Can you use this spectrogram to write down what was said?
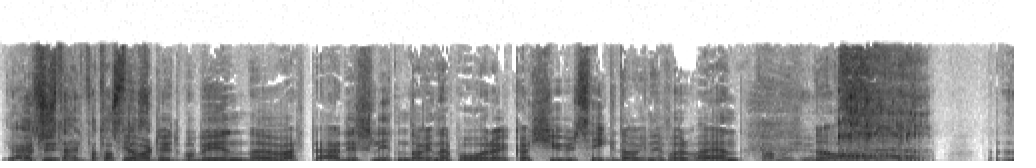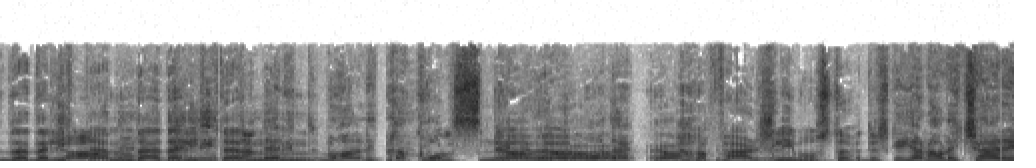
ja, Jeg syns det er helt fantastisk. Jeg har vært ute på byen, øh, vært, er litt sliten dagen derpå og røyka 20 sigg dagen i forveien. Åh, det, det er litt den Det det er litt den Det er litt, ha litt av kolsen din Ja, det. Du må det. Ja, ja. fæl slimhoste. Du skal gjerne ha litt tjære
